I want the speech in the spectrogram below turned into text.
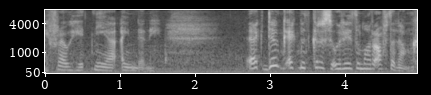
Die vrou het nie 'n einde nie. Ek dink ek moet Chris oorreed om haar af te dank.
